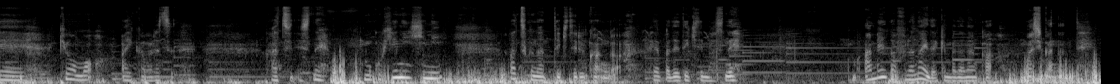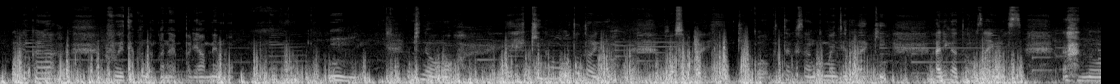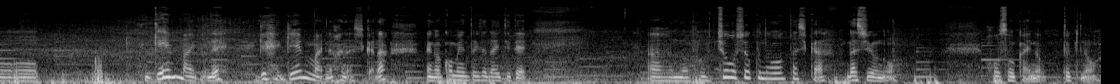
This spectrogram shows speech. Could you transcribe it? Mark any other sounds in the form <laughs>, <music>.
えー、今日も相変わらず暑いですね。もうこう日に日に暑くなってきてる感がやっぱ出てきてますね。雨が降らないだけまだなんかマシかなって。これから増えてくるのかなやっぱり雨も。うん。昨日も、えー、昨日おとといの放送回結構たくさんコメントいただきありがとうございます。あのー、玄米のね玄米の話かな。なんかコメント頂いてて。あの朝食の確かラジオの放送回の時の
